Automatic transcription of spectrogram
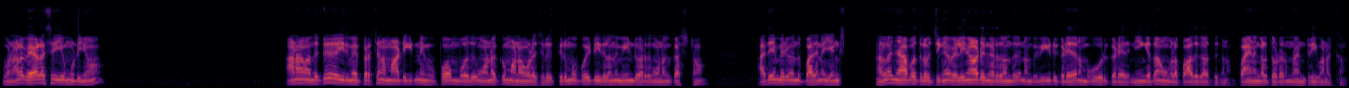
உன்னால் வேலை செய்ய முடியும். ஆனால் வந்துட்டு இதுமாரி பிரச்சனை மாட்டிக்கிட்டு நம்ம போகும்போது உனக்கும் மன உளைச்சல். திரும்ப போயிட்டு இதுலேருந்து மீண்டு வரதுக்கு உனக்கு கஷ்டம். அதேமாரி வந்து பார்த்தீங்கன்னா யங்ஸ் நல்லா ஞாபகத்தில் வச்சுங்க வெளிநாடுங்கிறது வந்து நம்ம வீடு கிடையாது நம்ம ஊர் கிடையாது. நீங்கள் தான் உங்களை பாதுகாத்துக்கணும். பயணங்கள் தொடரும். நன்றி வணக்கம்.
